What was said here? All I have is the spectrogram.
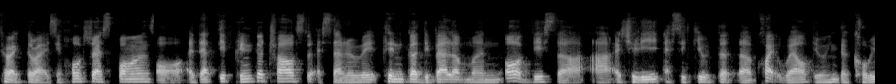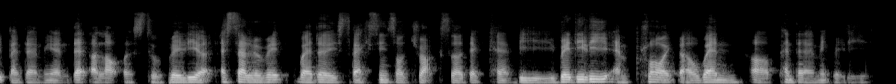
characterizing host response or adaptive clinical trials to accelerate clinical development. All of these uh, are actually executed uh, quite well during the COVID pandemic, and that allowed us to really uh, accelerate whether it's vaccines or drugs uh, that can be readily employed uh, when a pandemic really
